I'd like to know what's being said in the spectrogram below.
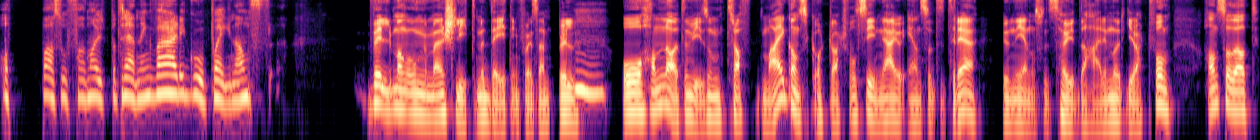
opp av sofaen og ut på trening, hva er de gode poengene hans? Veldig mange unge menn sliter med dating, for eksempel. Og han la ut en video som traff meg ganske godt, i hvert fall, siden jeg er jo 1,73, under gjennomsnittshøyde her i Norge. i hvert fall. Han sa det at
